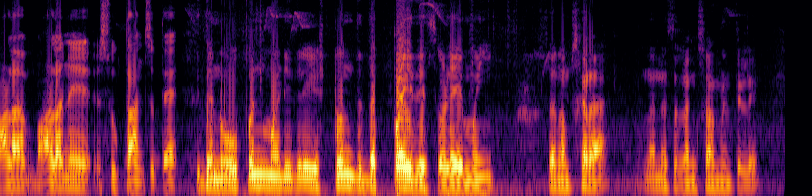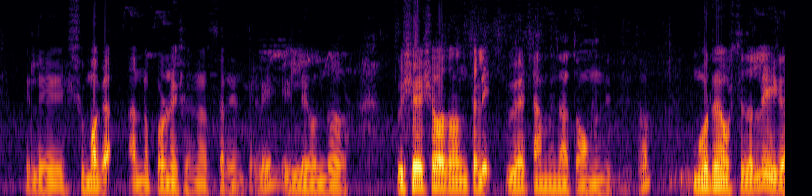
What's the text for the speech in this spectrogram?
ಬಹಳ ಬಹಳನೇ ಸೂಕ್ತ ಅನ್ಸುತ್ತೆ. ಇದನ್ನು ಓಪನ್ ಮಾಡಿದ್ರೆ ಎಷ್ಟೊಂದು ದಪ್ಪ ಇದೆ ಸೊಳೆ ಮೈ. ಸರ್ ನಮಸ್ಕಾರ. ನನ್ನ ಹೆಸರು ರಂಗಸ್ವಾಮಿ ಅಂತೇಳಿ. ಇಲ್ಲಿ ಶಿವಮೊಗ್ಗ ಅನ್ನಪೂರ್ಣೇಶ್ವರ ನರ್ಸರಿ ಅಂತೇಳಿ. ಇಲ್ಲಿ ಒಂದು ವಿಶೇಷವಾದ ಒಂದು ತಳಿ ವಿಯೆಟ್ನಾಮಿಂದ ತೊಗೊಂಬಂದಿದ್ದು ಮೂರನೇ ವರ್ಷದಲ್ಲಿ ಈಗ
